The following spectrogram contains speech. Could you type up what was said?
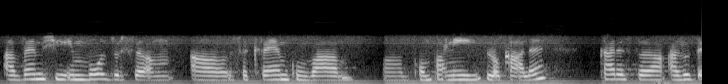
avem și imbolduri să, uh, să creăm cumva uh, companii locale care să ajute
